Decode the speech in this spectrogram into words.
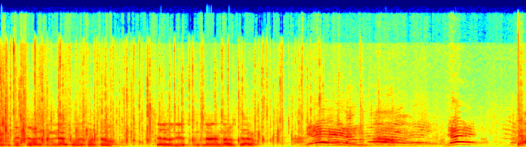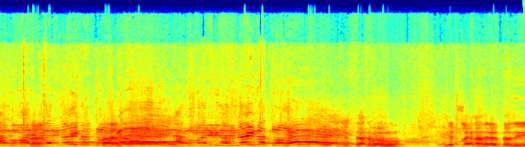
గెలిపించవలసిందిగా కోరుకుంటూ సెలవు తీసుకుంటున్నాను. నమస్కారం. చెప్తాడు బాబు? ఎట్లయినా జరుగుతుంది.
